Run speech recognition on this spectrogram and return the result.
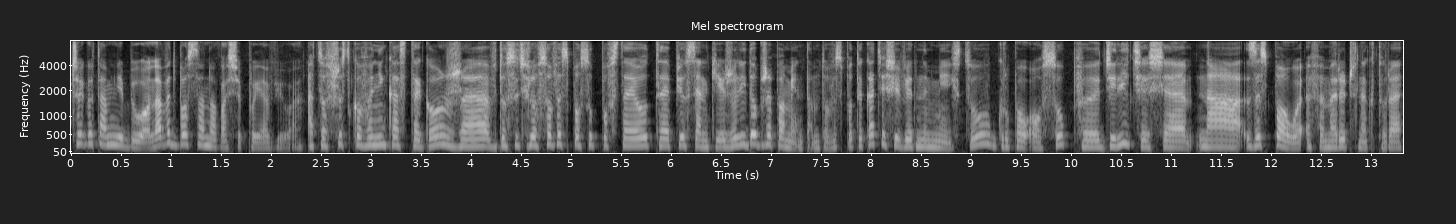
czego tam nie było. Nawet bossanowa się pojawiła. A to wszystko wynika z tego, że w dosyć losowy sposób powstają te piosenki. Jeżeli dobrze pamiętam, to wy spotykacie się w jednym miejscu, grupą osób, dzielicie się na zespoły efemeryczne, które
